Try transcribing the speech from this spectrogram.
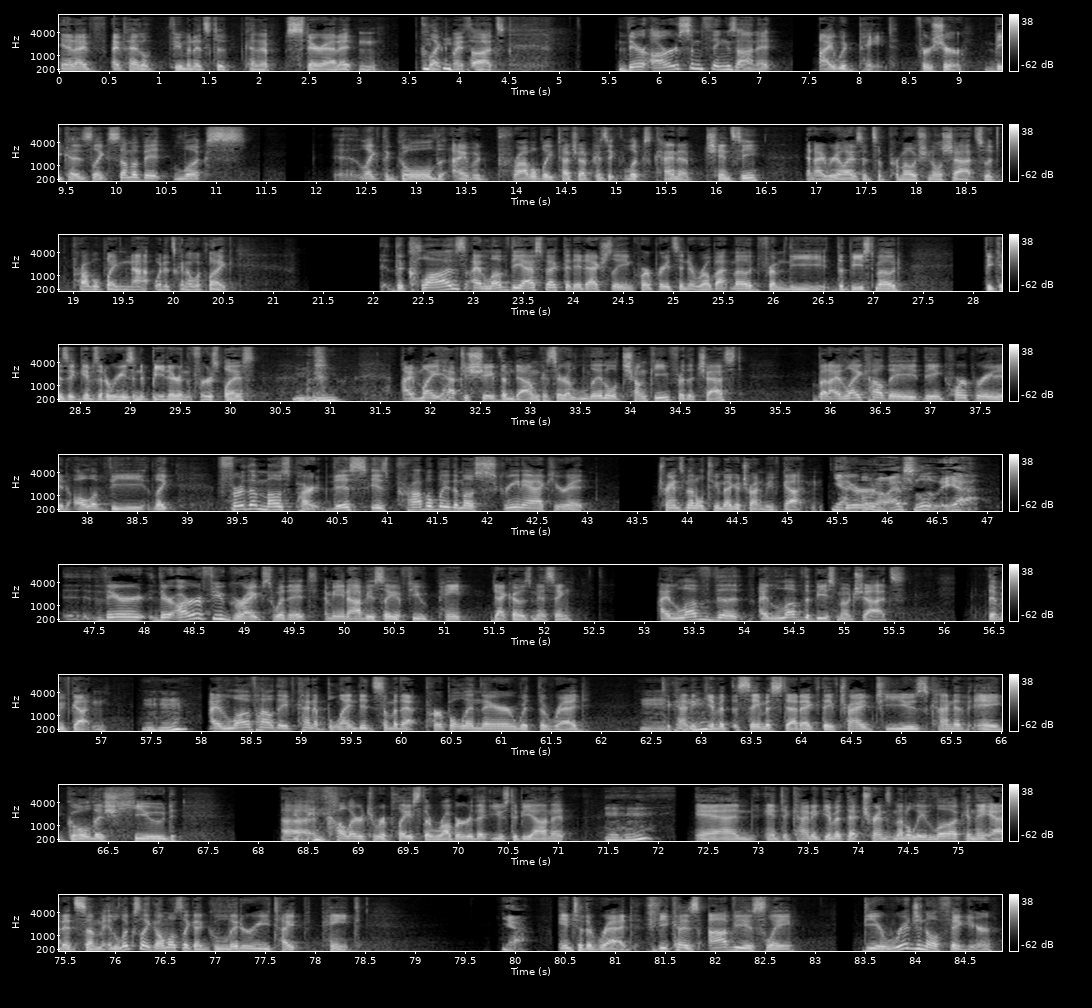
and I've I've had a few minutes to kind of stare at it and collect my thoughts. There are some things on it I would paint for sure because like some of it looks like the gold I would probably touch up because it looks kind of chintzy and I realize it's a promotional shot so it's probably not what it's going to look like. The claws i love the aspect that it actually incorporates into robot mode from the the beast mode because it gives it a reason to be there in the first place. Mm-hmm. I might have to shave them down because they're a little chunky for the chest but i like how they they incorporated all of the like for the most part, this is probably the most screen accurate Transmetal 2 Megatron we've gotten. Yeah. There, oh no, absolutely. Yeah. there there are a few gripes with it. I mean, obviously a few paint decos missing. I love the I love the beast mode shots that we've gotten. Mm-hmm. I love how they've kind of blended some of that purple in there with the red to kind of Mhm. give it the same aesthetic. They've tried to use kind of a goldish hued uh, color to replace the rubber that used to be on it Mm-hmm. and and to kind of give it that transmetally look and they added some it looks like almost like a glittery type paint Yeah. into the red because obviously the original figure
